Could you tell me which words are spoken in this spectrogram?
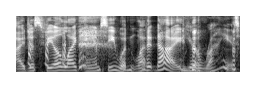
I just feel like AMC wouldn't let it die. You're right.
